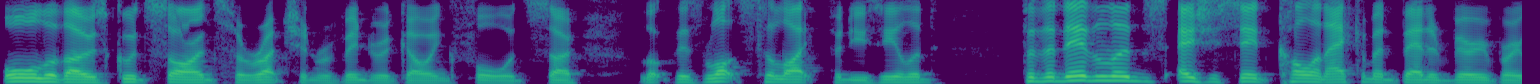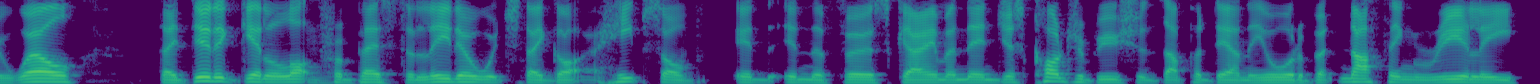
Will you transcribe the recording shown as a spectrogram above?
All of those good signs for Rachin Ravindra going forward. So, look, there's lots to like for New Zealand. For the Netherlands, as you said, Colin Ackerman batted very, very well. They didn't get a lot mm. from Leader, which they got heaps of in, in the first game, and then just contributions up and down the order, but nothing really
